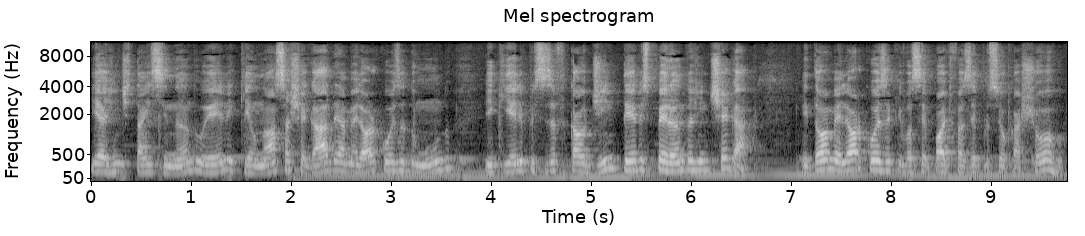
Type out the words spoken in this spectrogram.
e a gente está ensinando ele que a nossa chegada é a melhor coisa do mundo e que ele precisa ficar o dia inteiro esperando a gente chegar. Então a melhor coisa que você pode fazer para o seu cachorro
